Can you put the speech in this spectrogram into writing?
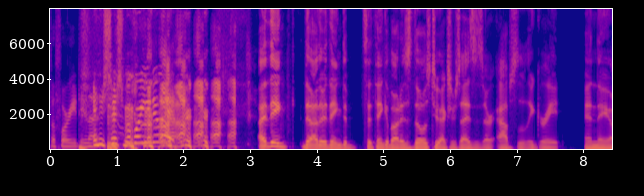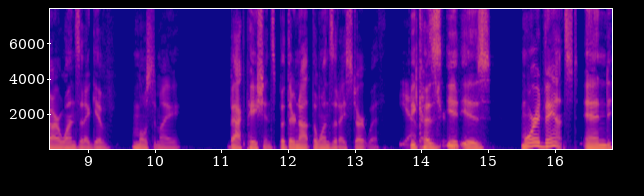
before you do that. and a shush before you do it. I think the other thing to, to think about is those two exercises are absolutely great. And they are ones that I give most of my back patients, but they're not the ones that I start with yeah, because it is more advanced. And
